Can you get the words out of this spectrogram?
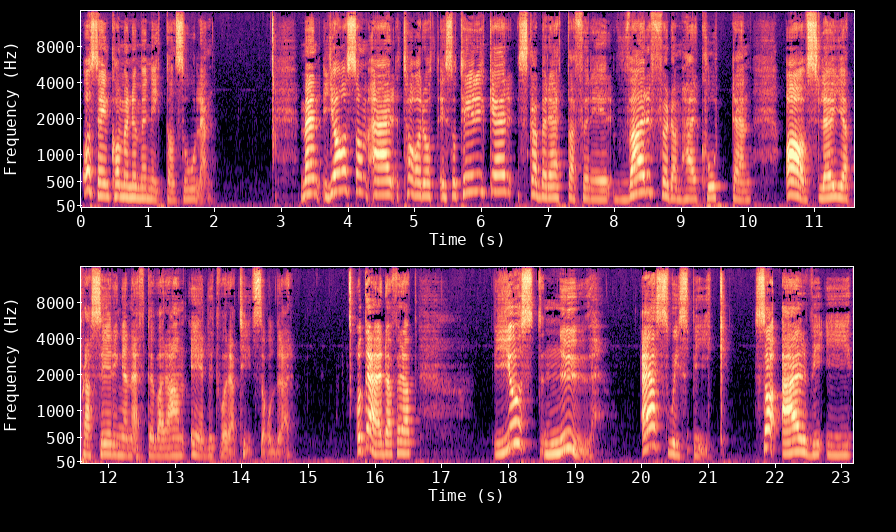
och sen kommer nummer 19 solen. Men jag som är tarot-esoteriker ska berätta för er varför de här korten avslöjar placeringen efter varann enligt våra tidsåldrar. Och det är därför att Just nu, as we speak, så är vi i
